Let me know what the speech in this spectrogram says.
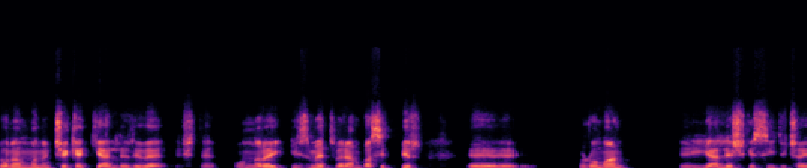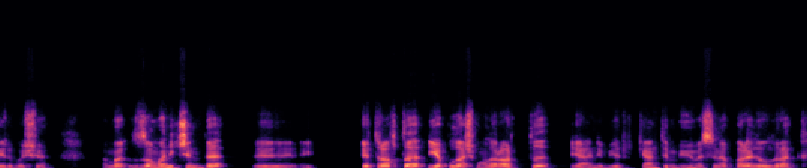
donanmanın çekek yerleri ve işte onlara hizmet veren basit bir e, roman e, yerleşkesiydi Çayırbaşı. Ama zaman içinde e, etrafta yapılaşmalar arttı. Yani bir kentin büyümesine paralel olarak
